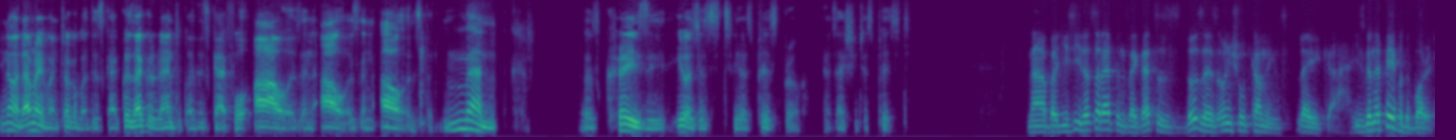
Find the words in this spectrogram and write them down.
you know what? I'm not even talk about this guy because I could rant about this guy for hours and hours and hours. But man, it was crazy. He was just, he was pissed, bro. He was actually just pissed. Nah, but you see, that's what happens. Like that's his, those are his own shortcomings. Like he's gonna pay for the Boris.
